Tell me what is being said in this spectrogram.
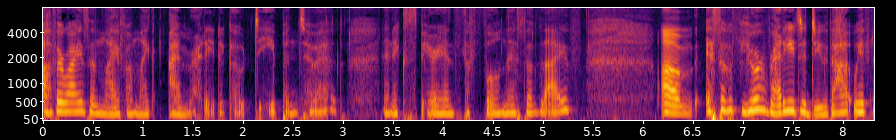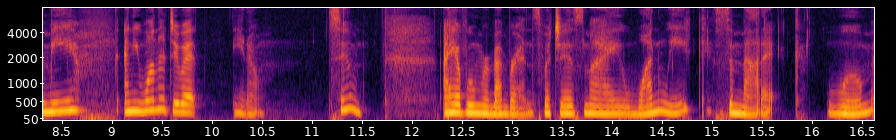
otherwise in life, I'm like, I'm ready to go deep into it and experience the fullness of life. Um, so if you're ready to do that with me and you want to do it, you know, soon, I have Womb Remembrance, which is my one week somatic womb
